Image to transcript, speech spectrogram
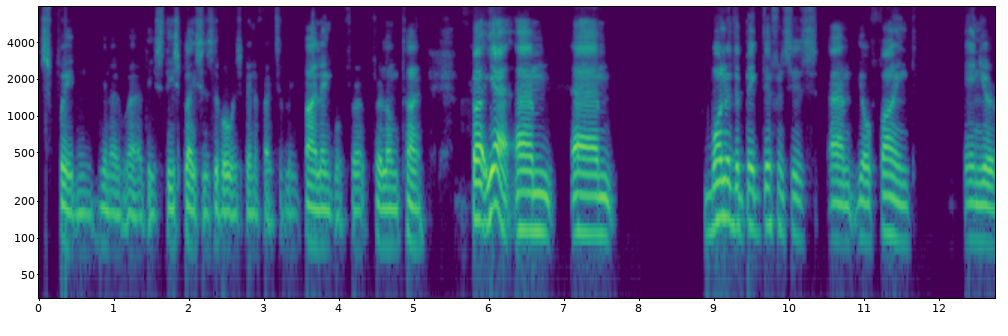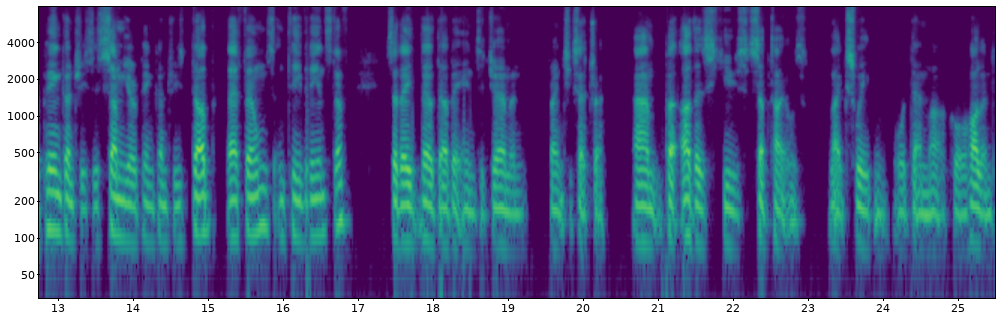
Sweden. You know, uh, these these places have always been effectively bilingual for for a long time. But yeah, um, um, one of the big differences um, you'll find in European countries is some European countries dub their films and TV and stuff, so they they'll dub it into German, French, etc. Um, but others use subtitles, like Sweden or Denmark or Holland,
